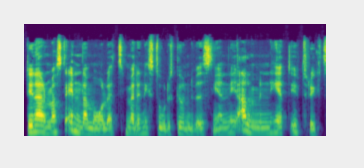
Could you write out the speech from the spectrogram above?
det närmaste ändamålet med den historiska undervisningen i allmänhet uttryckt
